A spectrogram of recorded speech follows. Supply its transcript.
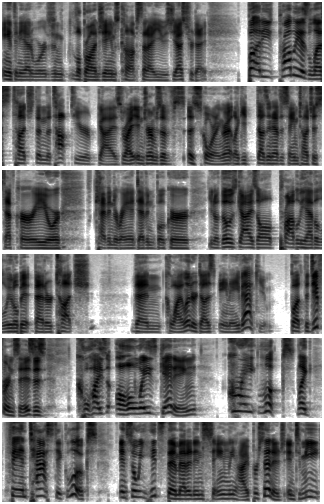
Anthony Edwards and LeBron James comps that I used yesterday. But he probably has less touch than the top tier guys, right? In terms of uh, scoring, right? Like he doesn't have the same touch as Steph Curry or Kevin Durant, Devin Booker. You know, those guys all probably have a little bit better touch than Kawhi Leonard does in a vacuum. But the difference is, is Kawhi's always getting great looks, like fantastic looks. And so he hits them at an insanely high percentage. And to me,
